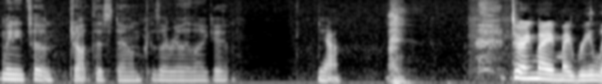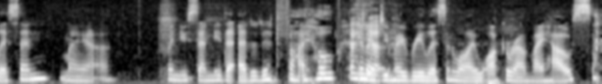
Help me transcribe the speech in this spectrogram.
We need to jot this down because I really like it. Yeah. During my my re-listen my uh when you send me the edited file uh, and Yeah. i do my re-listen while i walk around my house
